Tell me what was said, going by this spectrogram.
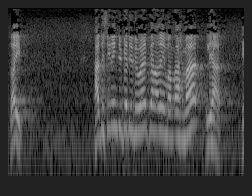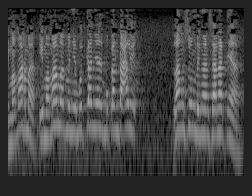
Baik. Hadis ini juga diriwayatkan oleh Imam Ahmad. Lihat, Imam Ahmad, Imam Ahmad menyebutkannya bukan ta'liq, langsung dengan sanatnya,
